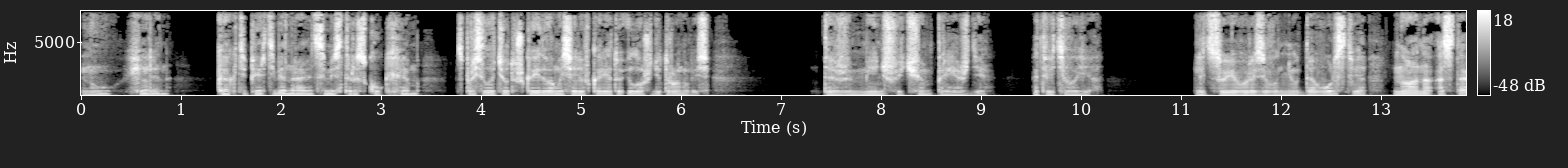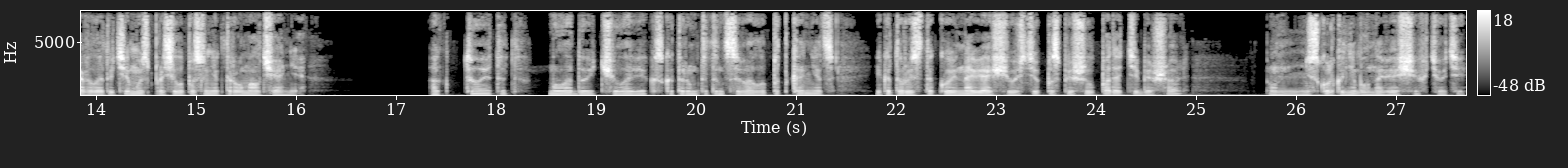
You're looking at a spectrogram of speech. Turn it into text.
«Ну, Хелен, как теперь тебе нравится мистер Скукхем?» — спросила тетушка, едва мы сели в карету и лошади тронулись. «Даже меньше, чем прежде», — ответила я. Лицо ее выразило неудовольствие, но она оставила эту тему и спросила после некоторого молчания. «А кто этот молодой человек, с которым ты танцевала под конец, и который с такой навязчивостью поспешил подать тебе шаль? Он нисколько не был навязчив, тете,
